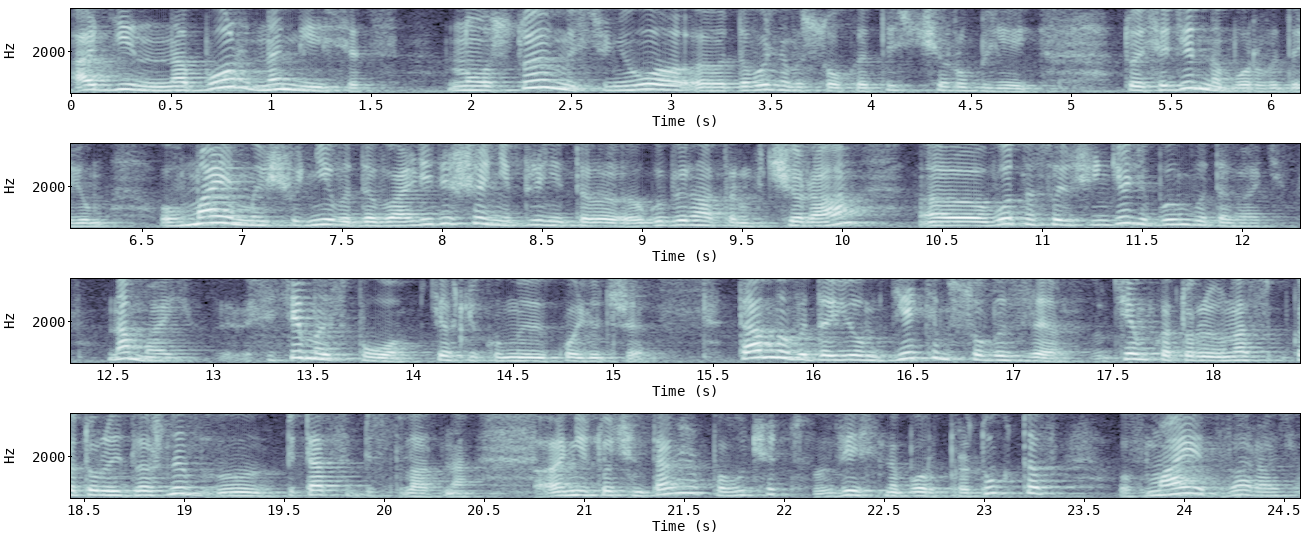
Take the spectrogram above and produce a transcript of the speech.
один набор на месяц, но стоимость у него э, довольно высокая, 1000 рублей. То есть один набор выдаем. В мае мы еще не выдавали, решение принято губернатором вчера, э, вот на следующей неделе будем выдавать, на май. Система СПО, техникумы и колледжи. Там мы выдаем детям с ОВЗ, тем, которые у нас, которые должны э, питаться бесплатно. Они точно так же получат весь набор продуктов в мае два раза.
